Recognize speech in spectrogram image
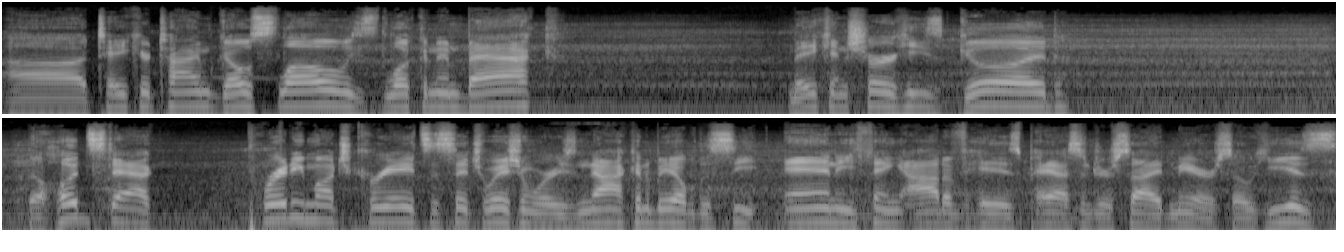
Uh, take your time, go slow. He's looking in back, making sure he's good. The hood stack pretty much creates a situation where he's not going to be able to see anything out of his passenger side mirror. So he is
